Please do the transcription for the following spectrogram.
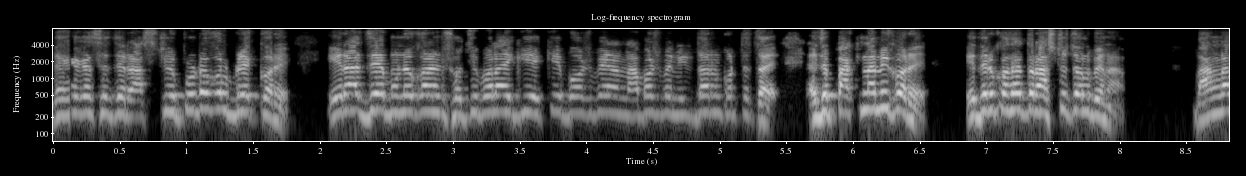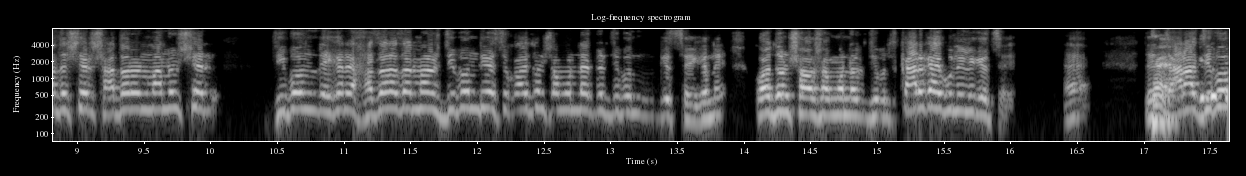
দেখা গেছে যে রাষ্ট্রীয় প্রোটোকল ব্রেক করে। এরা যে মনে করেন সচিবালয়ে গিয়ে কে বসবে না না বসবে নির্ধারণ করতে চায় এই যে পাকনামি করে এদের কথা তো রাষ্ট্র চলবে না। বাংলাদেশের সাধারণ মানুষের জীবন এখানে হাজার হাজার মানুষ জীবন দিয়েছে কয়জন সমন্বয়কের জীবন গেছে এখানে? কয়জন সহ সমন্বয়ক জীবন কার গায়ে গুলি লেগেছে? হ্যাঁ? হ্যাঁ, যারা জীবন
